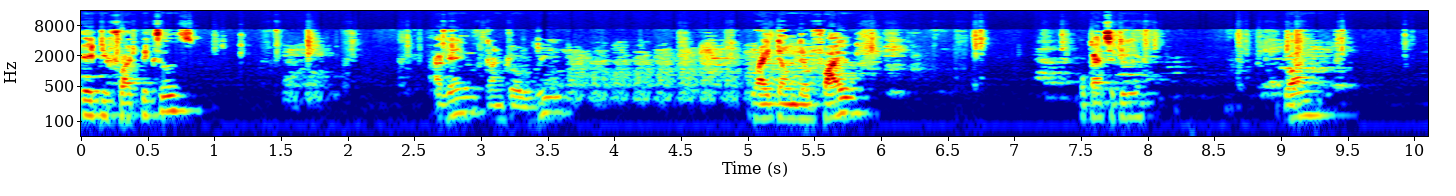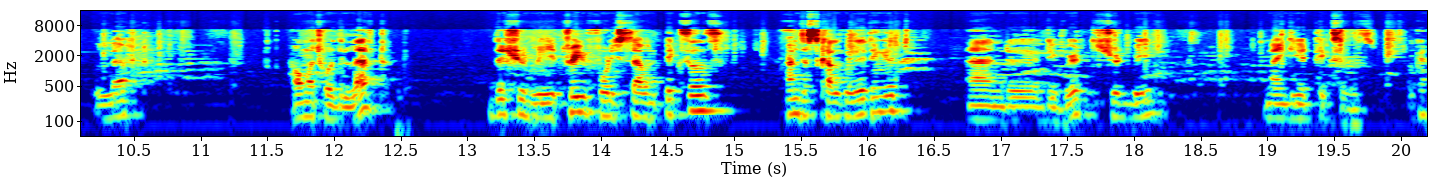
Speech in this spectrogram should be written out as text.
85 pixels. Again control V. Write down the 5 opacity. 1 left. How much for the left? This should be 347 pixels. I'm just calculating it and uh, the width should be 98 pixels okay?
